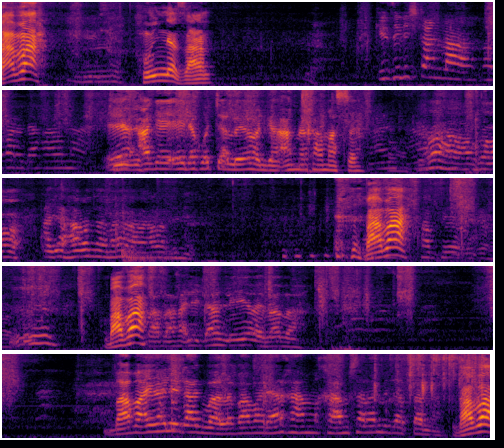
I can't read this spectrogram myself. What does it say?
বাবা। হুই না যান কি জিনিসটা আনলা বাবার দেখাও না। এ আগে এইটা করছে লয়ে হন গে আমার কাম আছে। বাবা। বাবা। বাবা। খালি ডাক লিয়ে বাবা। বাবা বাবার আর খাম খাম সারা আমি যাতাম না। বাবা?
